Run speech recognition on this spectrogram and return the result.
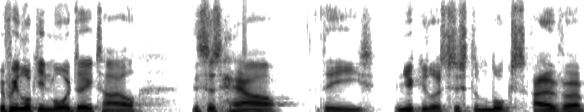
If we look in more detail, this is how the nuclear system looks over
